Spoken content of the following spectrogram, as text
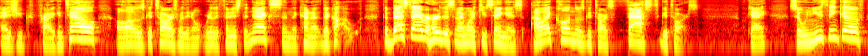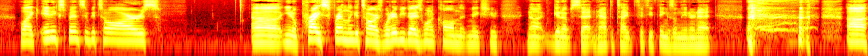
as you probably can tell, a lot of those guitars where they don't really finish the necks and they kind of the the best I ever heard this, and I want to keep saying is I like calling those guitars fast guitars. Okay, so when you think of like inexpensive guitars, uh, you know, price friendly guitars, whatever you guys want to call them that makes you not get upset and have to type 50 things on the internet. uh,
